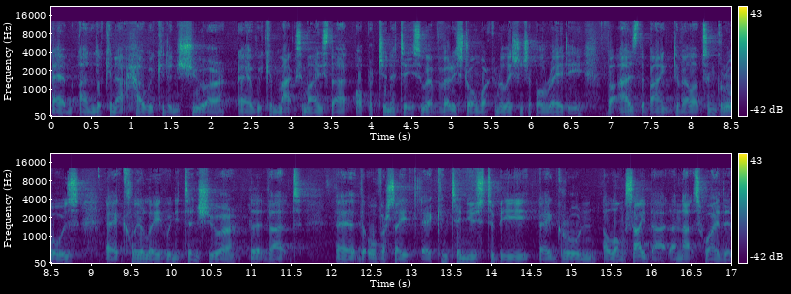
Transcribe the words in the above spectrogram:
um, and looking at how we could ensure uh, we can maximise that opportunity. So we have a very strong working relationship already, but as the bank develops and grows, uh, clearly we need to ensure that, that uh, the oversight uh, continues to be uh, grown alongside that, and that's why the,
